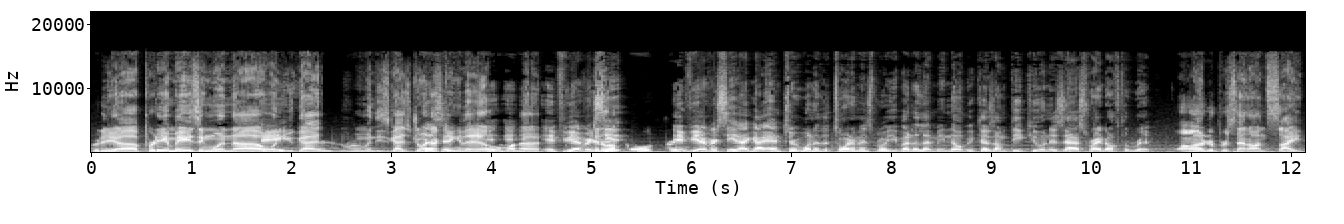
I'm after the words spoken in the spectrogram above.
pretty, uh, pretty amazing when, uh, when you guys, when, when these guys join listen, our King of the Hill, wanna if you ever see interrupt the whole stream. if you ever see that guy enter one of the tournaments, bro, you better let me know because I'm DQing his ass right off the rip. 100% on site.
